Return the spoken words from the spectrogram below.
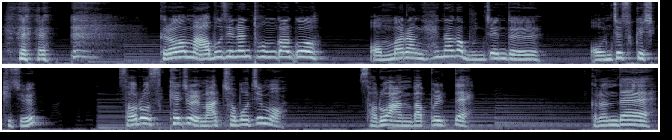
그럼 아버지는 통과고 엄마랑 해나가 문제인데 언제 소개시키지? 서로 스케줄 맞춰보지 뭐. 서로 안 바쁠 때. 그런데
